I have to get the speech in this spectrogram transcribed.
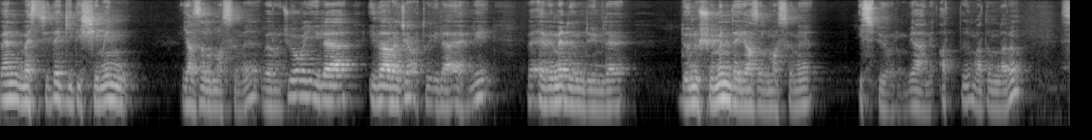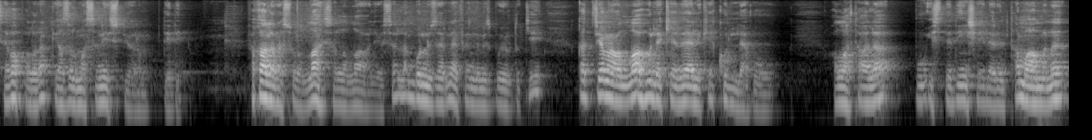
Ben mescide gidişimin yazılmasını ve rucu'i ila idâ raca'tu ila ehli ve evime döndüğümde dönüşümün de yazılmasını istiyorum. Yani attığım adımların sevap olarak yazılmasını istiyorum dedi. Fekala Resulullah sallallahu aleyhi ve sellem bunun üzerine Efendimiz buyurdu ki قَدْ جَمَعَ اللّٰهُ لَكَ ذَٰلِكَ كُلَّهُ Allah Teala bu istediğin şeylerin tamamını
